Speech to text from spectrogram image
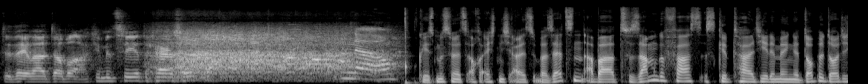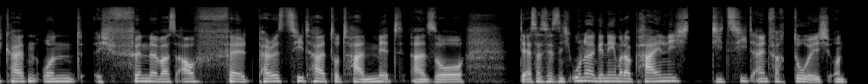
do they allow double occupancy at the Paris Hilton? No. Okay, das müssen wir jetzt auch echt nicht alles übersetzen, aber zusammengefasst, es gibt halt jede Menge Doppeldeutigkeiten und ich finde, was auffällt, Paris zieht halt total mit. Also, der ist das jetzt nicht unangenehm oder peinlich, die zieht einfach durch und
